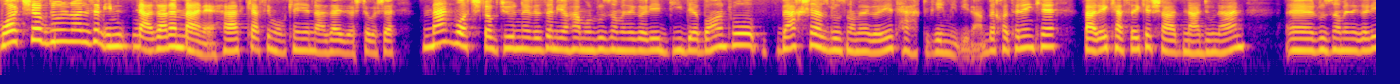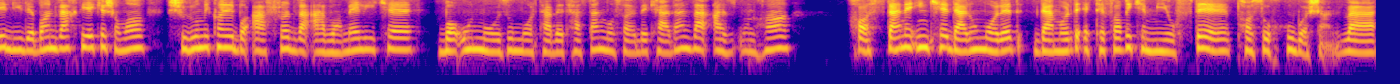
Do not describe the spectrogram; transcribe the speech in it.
واچلاگ جورنالیزم این نظر منه. هر کسی ممکن یه نظری داشته باشه. من واچلاگ جورنالیزم یا همون روزنامه نگاری دیدبان رو بخشی از روزنامه نگاری تحقیقی می‌بینم. به خاطر اینکه برای کسایی که شاید ندونن روزنامه نگاری دیدبان وقتیه که شما شروع می‌کنید با افراد و عواملی که با اون موضوع مرتبط هستن مصاحبه کردن و از اونها خواستن اینکه در اون مورد در مورد اتفاقی که میفته پاسخگو باشن. و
